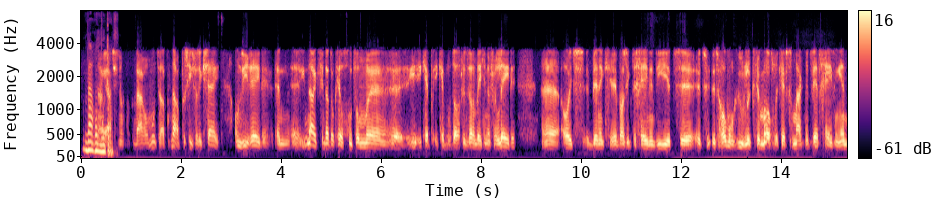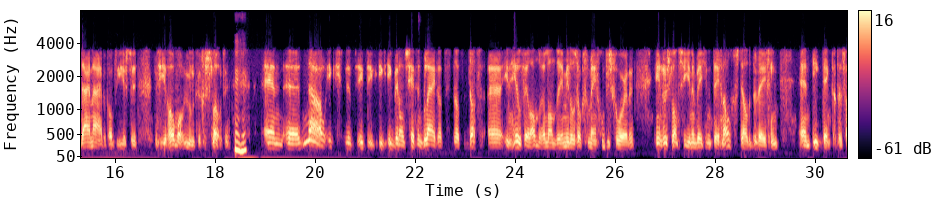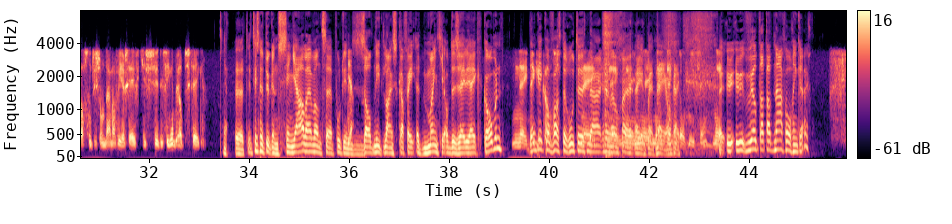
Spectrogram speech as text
waarom Nou moet ja, dat? Waarom moet dat? Nou, precies wat ik zei, om die reden. En nou, ik vind dat ook heel goed om... ik, heb, ik heb op dat punt wel een beetje een verleden. Ooit ben ik, was ik degene die het, het, het homohuwelijk mogelijk heeft gemaakt met wetgeving. En daarna heb ik ook de eerste vier homohuwelijken gesloten. En eh, nou, ik, ik, ik, ik, ben ontzettend blij dat dat, dat eh, in heel veel andere landen inmiddels ook gemeen goed is geworden. In Rusland zie je een beetje een tegenovergestelde beweging. En ik denk dat het wel goed is om daar nog weer eens eventjes eh, de vinger bij op te steken. Eh, het, het is natuurlijk een signaal, hè, want Poetin zal niet langs café het mandje op de Zeewijk komen. Nee, denk ik alvast de route Nee, daar nee, nog... nee, nee, nee, oké, nee, nee, denk niet, hè. Nee.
